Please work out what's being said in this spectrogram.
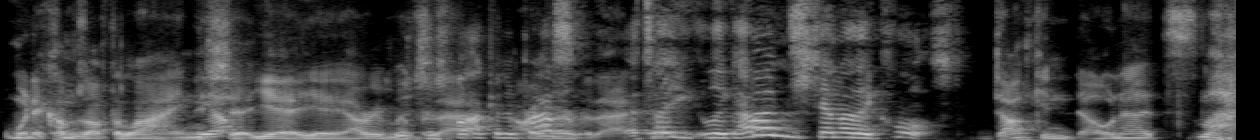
when it comes off the line and Yep. shit. Yeah, yeah, I remember which is that. fucking I impressive. remember that. That's how you like. I don't understand how they closed. Dunkin' Donuts, like,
